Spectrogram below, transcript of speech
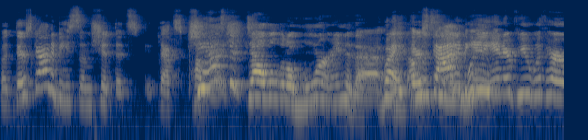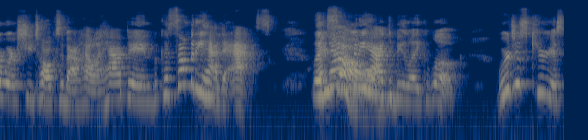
but there's got to be some shit that's that's She has to delve a little more into that. Right, Like, there's got to be an interview with her where she talks about how it happened because somebody had to ask. Like somebody had to be like, "Look, we're just curious.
